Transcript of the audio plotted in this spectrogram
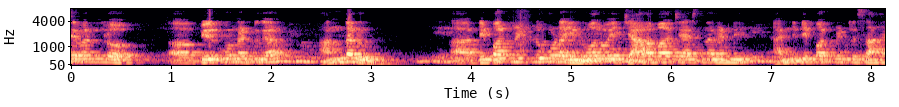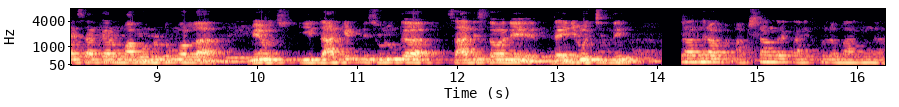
సెవెన్లో పేర్కొన్నట్టుగా అందరూ డిపార్ట్మెంట్లు కూడా ఇన్వాల్వ్ అయ్యి చాలా బాగా చేస్తున్నారండి. అన్ని డిపార్ట్మెంట్ల సహాయ సహకారం మాకు ఉండటం వల్ల మేము ఈ టార్గెట్ని సులువుగా సాధిస్తామనే ధైర్యం వచ్చింది. అక్షరాంధ్ర అక్షరాంధ్ర కార్యక్రమంలో భాగంగా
